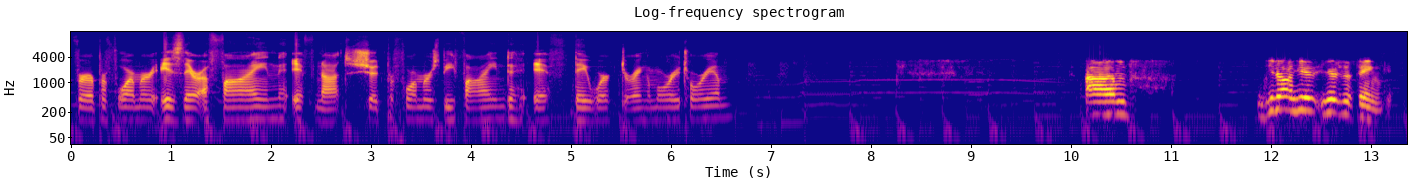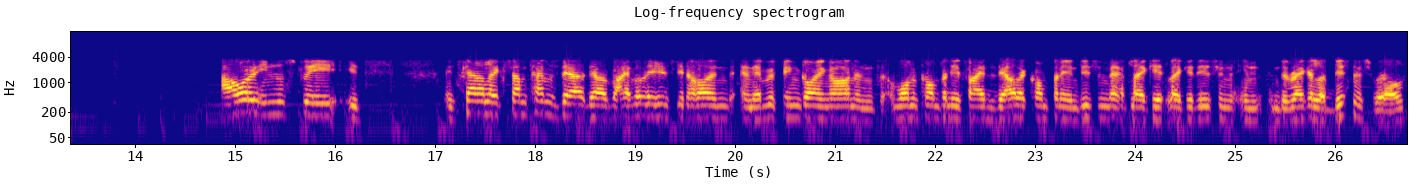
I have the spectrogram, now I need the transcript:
for a performer? Is there a fine? If not, should performers be fined if they work during a moratorium? Um, you know, here, here's the thing. Our industry, it's it's kind of like sometimes there there are rivalries, you know, and and everything going on, and one company fights the other company, and this and that, like it like it is in in, in the regular business world.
